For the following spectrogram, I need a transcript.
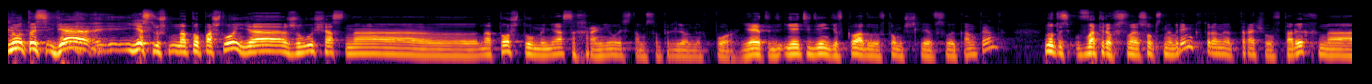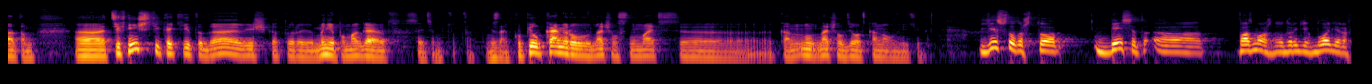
Ну, то есть я, если уж на то пошло, я живу сейчас на, на то, что у меня сохранилось там с определенных пор. Я, это, я эти деньги вкладываю в том числе в свой контент, ну, то есть, во-первых, в свое собственное время, которое я на это трачу, во-вторых, на там, э, технические какие-то да, вещи, которые мне помогают с этим. Тут, не знаю, купил камеру, начал снимать, э, кан- ну, начал делать канал на YouTube. Есть что-то, что бесит, э, возможно, у других блогеров,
